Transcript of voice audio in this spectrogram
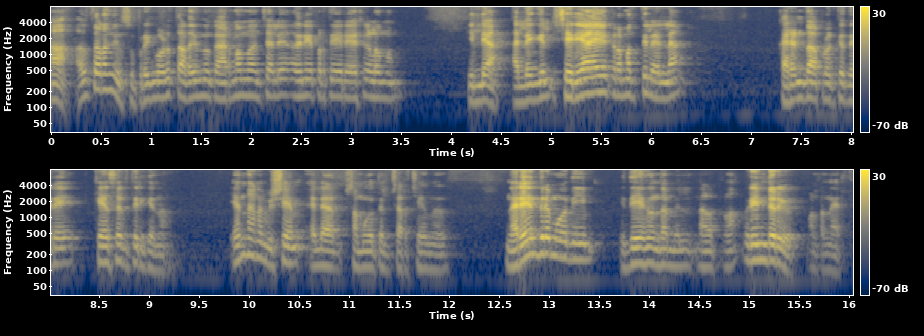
ആ അത് തടഞ്ഞു. സുപ്രീം കോടതി തടയുന്നു. കാരണം എന്ന് വെച്ചാൽ അതിന് പ്രത്യേക രേഖകളൊന്നും ഇല്ല. അല്ലെങ്കിൽ ശരിയായ ക്രമത്തിലല്ല കരൺ താപ്രക്കെതിരെ കേസെടുത്തിരിക്കുന്നത് എന്താണ് വിഷയം എല്ലാ സമൂഹത്തിൽ ചർച്ച ചെയ്യുന്നത്? നരേന്ദ്രമോദിയും ഇദ്ദേഹവും തമ്മിൽ നടത്തുന്ന ഒരു ഇന്റർവ്യൂ വളരെ നേരത്തെ.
